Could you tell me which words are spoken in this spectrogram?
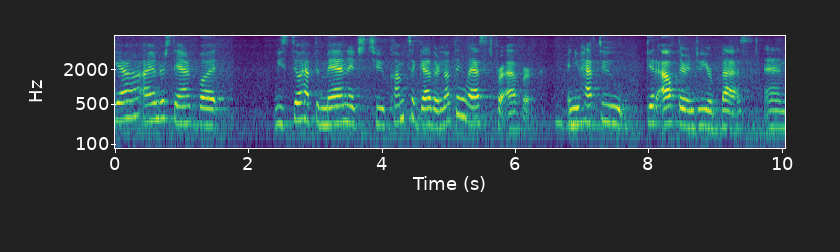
yeah, I understand, but we still have to manage to come together. Nothing lasts forever. And you have to get out there and do your best. And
